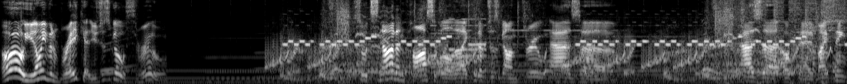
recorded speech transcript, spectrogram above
Oh, you don't even break it. You just go through. So it's not impossible that I could have just gone through as a... As a... Okay, but I think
